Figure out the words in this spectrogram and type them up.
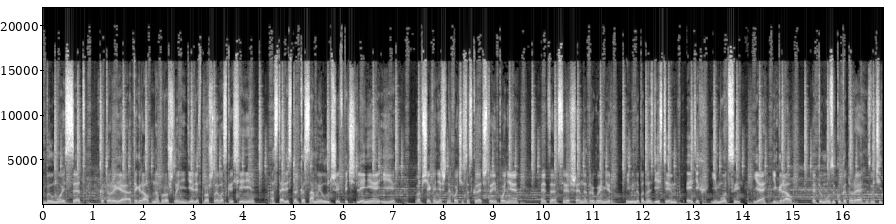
был мой сет, который я отыграл на прошлой неделе, в прошлое воскресенье. Остались только самые лучшие впечатления и вообще, конечно, хочется сказать, что Япония — это совершенно другой мир. Именно под воздействием этих эмоций я играл эту музыку, которая звучит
